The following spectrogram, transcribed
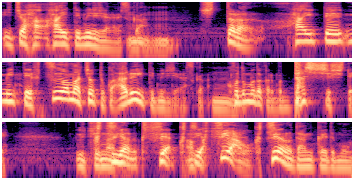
一応は履いてみるじゃないですか、知ったら履いてみて普通はまあちょっとこう歩いてみるじゃないですか、子供だからもうダッシュして靴屋の。靴屋靴屋あ靴屋。を？靴屋の段階でもう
